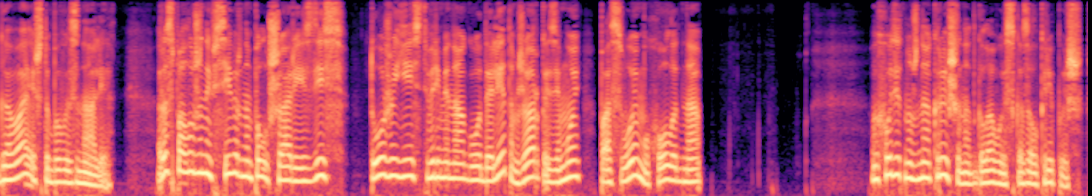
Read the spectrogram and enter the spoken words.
«Гавайи, чтобы вы знали, расположены в северном полушарии. Здесь тоже есть времена года. Летом жарко, зимой по-своему холодно». «Выходит, нужна крыша над головой», — сказал Крепыш.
